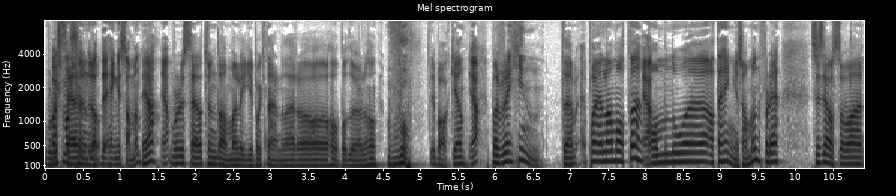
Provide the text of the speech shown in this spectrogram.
Bare så man skjønner at det henger sammen. ja, Ja. hvor du ser at hun dama ligger på knærne der og holder på å dø, eller sånt. Voff, tilbake igjen. Ja. Bare for å hinte på en eller annen måte Ja. om noe at det henger sammen. For det syns jeg også var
